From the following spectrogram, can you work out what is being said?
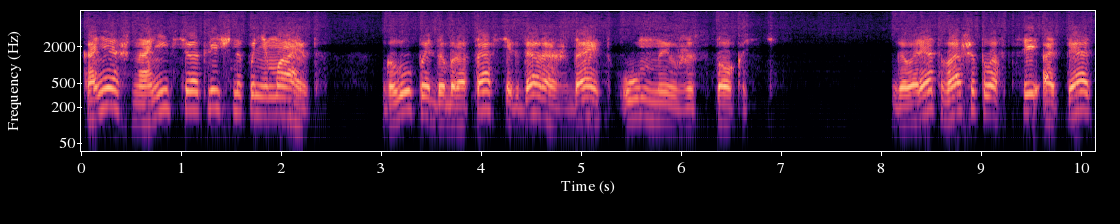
Конечно, они все отлично понимают. Глупая доброта всегда рождает умную жестокость. Говорят, ваши пловцы опять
